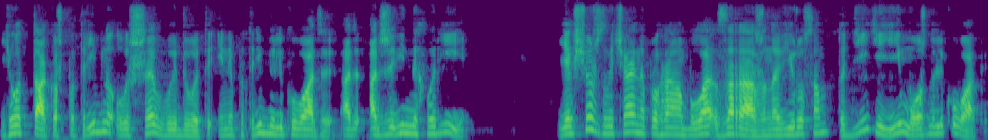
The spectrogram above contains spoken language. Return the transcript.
його також потрібно лише видалити і не потрібно лікувати, адже він не хворіє. Якщо ж звичайна програма була заражена вірусом, тоді її можна лікувати.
